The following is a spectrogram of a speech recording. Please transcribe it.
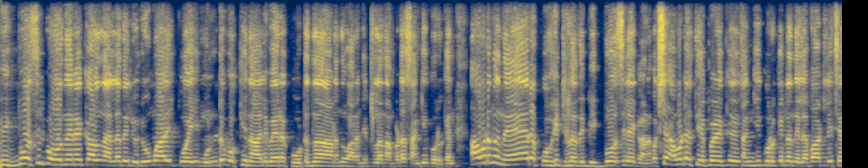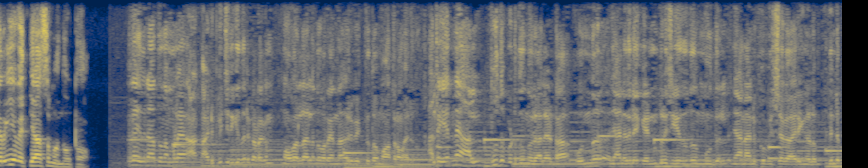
ബിഗ് ബോസിൽ പോകുന്നതിനേക്കാൾ നല്ലത് ലുലുമാളിൽ പോയി മുണ്ട് പൊക്കി നാലുപേരെ കൂട്ടുന്നതാണെന്ന് പറഞ്ഞിട്ടുള്ള നമ്മുടെ സംഘിക്കുറുക്കൻ അവിടുന്ന് നേരെ പോയിട്ടുള്ളത് ബിഗ് ബോസിലേക്കാണ്. പക്ഷെ അവിടെ എത്തിയപ്പോഴേക്ക് സംഘിക്കുറുക്കന്റെ നിലപാടിൽ ചെറിയ വ്യത്യാസം വന്നു കേട്ടോ. ഇതിനകത്ത് നമ്മളെ അടുപ്പിച്ചിരിക്കുന്ന ഒരു ഘടകം മോഹൻലാൽ എന്ന് പറയുന്ന ഒരു വ്യക്തിത്വം മാത്രമായിരുന്നു. അല്ല എന്നെ അത്ഭുതപ്പെടുത്തുന്നു ലാലേട്ട. ഒന്ന് ഞാൻ ഇതിലേക്ക് എൻട്രി ചെയ്തത് മുതൽ ഞാൻ അനുഭവിച്ച കാര്യങ്ങളും ഇതിന്റെ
